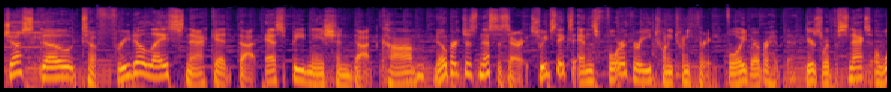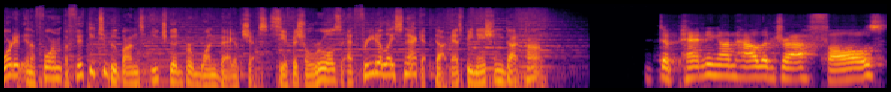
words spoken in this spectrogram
Just go to fritolaysnacket.sbnation.com. No purchase necessary. Sweepstakes ends 4-3-2023. Void where prohibited. Here's worth of snacks awarded in the form of 52 coupons, each good for one bag of chips. See official rules at fritolaysnacket.sbnation.com. Depending on how the draft falls,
